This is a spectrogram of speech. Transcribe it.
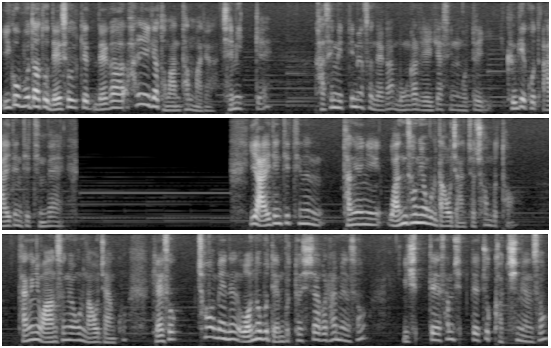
이거보다도 내세울 게 내가 할 얘기가 더 많단 말이야. 재밌게. 가슴이 뛰면서 내가 뭔가를 얘기할 수 있는 것들이 그게 곧 identity인데 이 identity는 당연히 완성형으로 나오지 않죠 처음부터. 당연히 완성형으로 나오지 않고 계속 처음에는 one of them부터 시작을 하면서 20대 30대 쭉 거치면서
